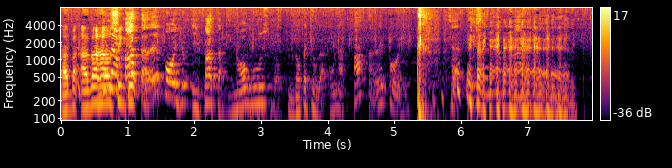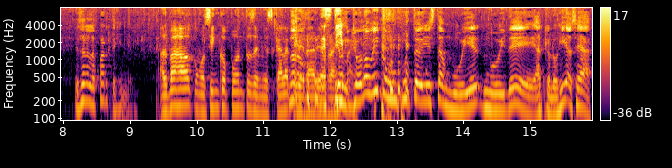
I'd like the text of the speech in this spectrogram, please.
Has, has bajado una cinco... pata de pollo y pata, no gusto, no pechuga, una pata de pollo. O sea, esa era la parte, esa era la parte genial. Has bajado como cinco puntos en mi escala No, no, culinaria, Frank. estima. Yo, yo lo vi como un punto de vista muy, muy de arqueología, o sea,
